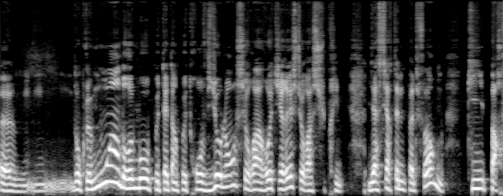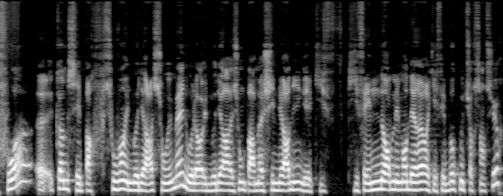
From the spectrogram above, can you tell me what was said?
Euh, donc le moindre mot peut-être un peu trop violent sera retiré, sera supprimé. Il y a certaines plateformes qui parfois, euh, comme c'est souvent une modération humaine ou alors une modération par machine learning et qui, qui fait énormément d'erreurs et qui fait beaucoup de surcensure,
